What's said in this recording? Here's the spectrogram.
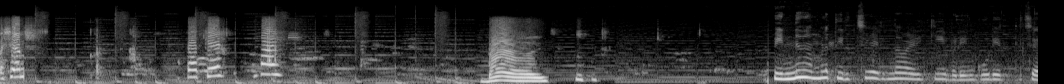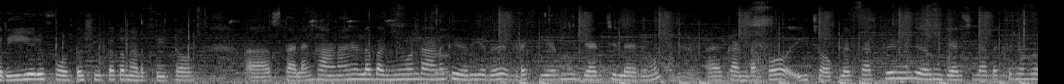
പക്ഷെ ഓക്കെ ബൈ ബൈ പിന്നെ നമ്മൾ തിരിച്ചു വരുന്ന വഴിക്ക് ഇവിടെയും കൂടി എത്തി ചെറിയൊരു ഫോട്ടോഷൂട്ടൊക്കെ നടത്തിയിട്ടോ സ്ഥലം കാണാനുള്ള ഭംഗി കൊണ്ടാണ് കയറിയത് ഇവിടെ കയറുന്നു വിചാരിച്ചില്ലായിരുന്നു. കണ്ടപ്പോൾ ഈ ചോക്ലേറ്റ് ഫാക്ടറിയിൽ ഒന്നും കയറുന്നു വിചാരിച്ചില്ല. അതൊക്കെ നമ്മൾ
